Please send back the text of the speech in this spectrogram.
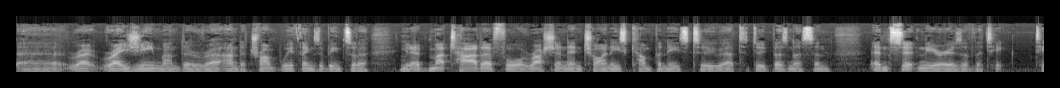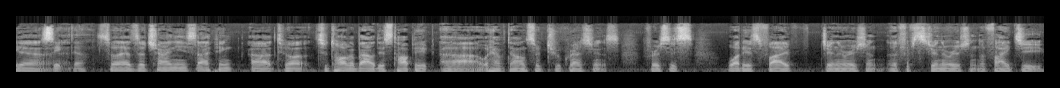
uh, re- regime under uh, under Trump, where things have been sort of you know much harder for Russian and Chinese companies to uh, to do business in in certain areas of the tech tech sector. So as a Chinese, I think uh, to to talk about this topic, uh, we have to answer two questions. First is what is five generation, the fifth generation, the five G?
